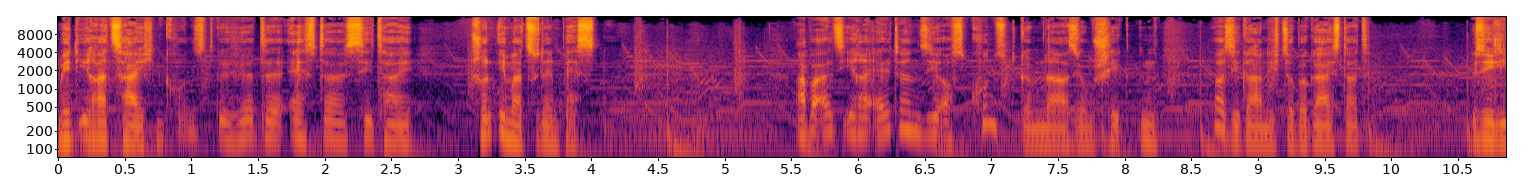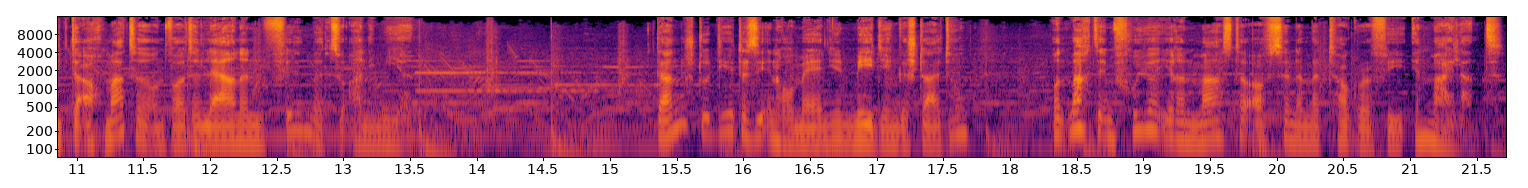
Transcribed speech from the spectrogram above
Mit ihrer Zeichenkunst gehörte Esther Sitai schon immer zu den Besten. Aber als ihre Eltern sie aufs Kunstgymnasium schickten, war sie gar nicht so begeistert. Sie liebte auch Mathe und wollte lernen, Filme zu animieren. Dann studierte sie in Rumänien Mediengestaltung und machte im Frühjahr ihren Master of Cinematography in Mailand.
